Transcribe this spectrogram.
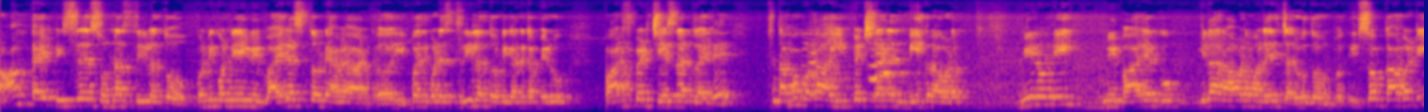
లాంగ్ టైప్ డిసీజెస్ ఉన్న స్త్రీలతో కొన్ని కొన్ని వైరస్ తోటి ఇబ్బంది పడే స్త్రీలతోటి కనుక మీరు పార్టిసిపేట్ చేసినట్లయితే తప్పకుండా ఆ ఇన్ఫెక్షన్ అనేది మీకు రావడం మీ నుండి మీ భార్యకు ఇలా రావడం అనేది జరుగుతూ ఉంటుంది. సో కాబట్టి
